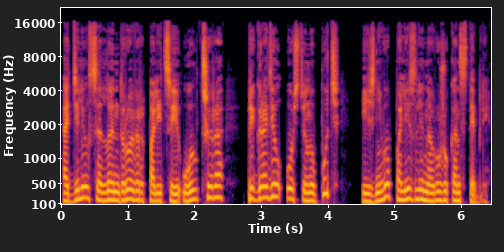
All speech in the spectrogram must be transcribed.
отделился лендровер полиции Уилтшира, преградил Остину путь, и из него полезли наружу констебли.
